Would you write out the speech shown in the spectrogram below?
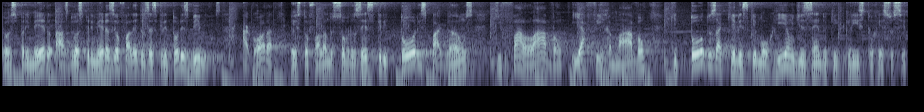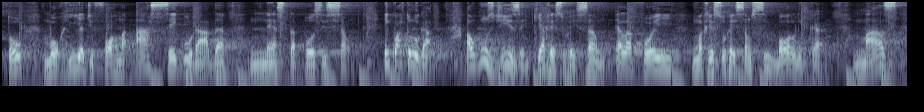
os primeiros, as duas primeiras eu falei dos escritores bíblicos. Agora eu estou falando sobre os escritores pagãos que falavam e afirmavam que todos aqueles que morriam dizendo que Cristo ressuscitou, morria de forma assegurada nesta posição. Em quarto lugar, alguns dizem que a ressurreição ela foi uma ressurreição simbólica, mas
